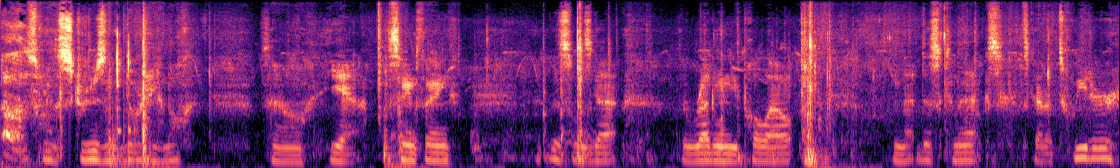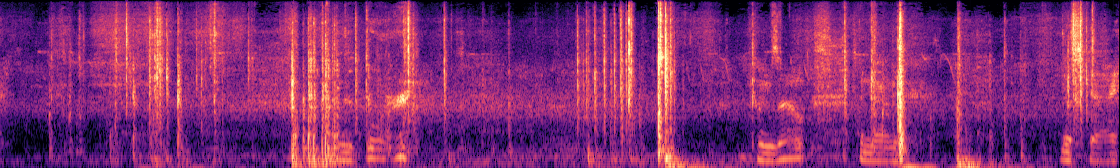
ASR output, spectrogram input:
Oh, that's one of the screws in the door handle. So, yeah, same thing. This one's got the red one you pull out and that disconnects. It's got a tweeter and the door. Comes out. And then this guy.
